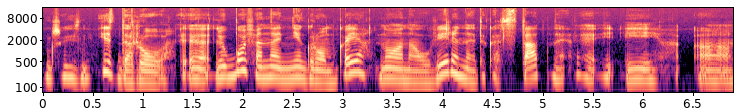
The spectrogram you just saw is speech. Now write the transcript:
к жизни. И здорово. Э, любовь, она не громкая, но она уверенная, такая статная э, и а,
